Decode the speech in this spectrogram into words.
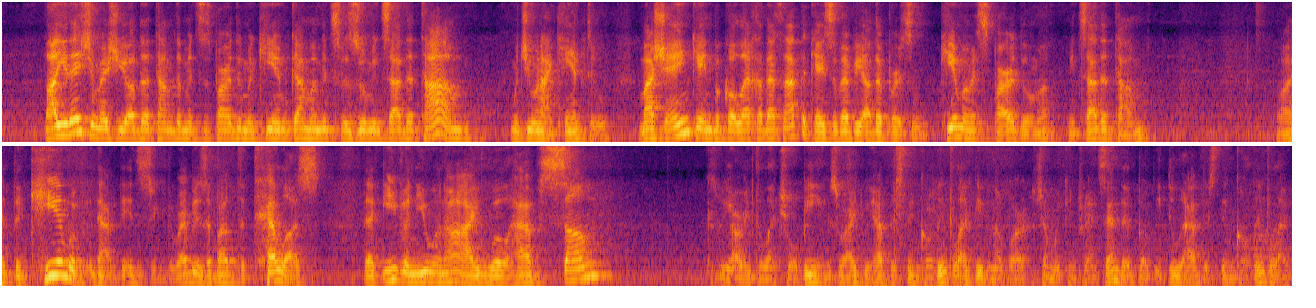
the tam, which you and I can't do. That's not the case of every other person. Right? The kiyum of now interesting. The Rebbe is about to tell us that even you and I will have some because we are intellectual beings, right? We have this thing called intellect, even though Baruch Hashem we can transcend it, but we do have this thing called intellect.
